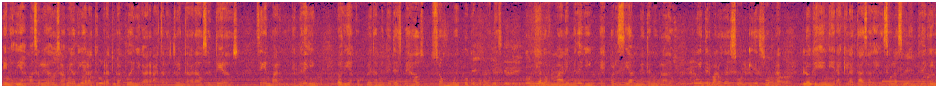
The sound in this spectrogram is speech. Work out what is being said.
En los días más soleados, a mediodía las temperaturas pueden llegar hasta los 30 grados centígrados. Sin embargo, en Medellín, los días completamente despejados son muy poco comunes. Un día normal en Medellín es parcialmente nublado con intervalos de sol y de sombra, lo que genera que la tasa de insolación en Medellín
